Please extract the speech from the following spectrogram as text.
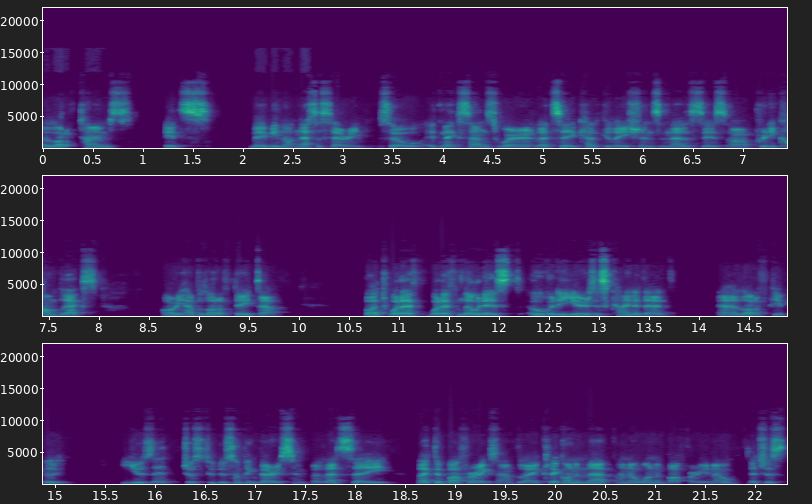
a lot of times it's maybe not necessary. So it makes sense where, let's say, calculations, analysis are pretty complex, or you have a lot of data. But what I've what I've noticed over the years is kind of that a lot of people use it just to do something very simple. Let's say, like the buffer example, I click on a map and I want a buffer. You know, that's just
